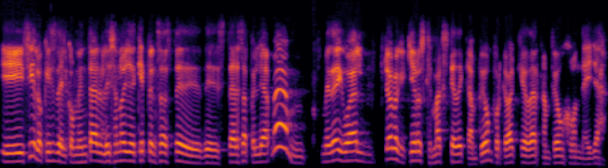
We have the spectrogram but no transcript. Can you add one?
Y sí, lo que dice del comentario, le dicen, oye, ¿qué pensaste de, estar esa pelea? Me da igual, yo lo que quiero es que Max quede campeón porque va a quedar campeón Honda y ya.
